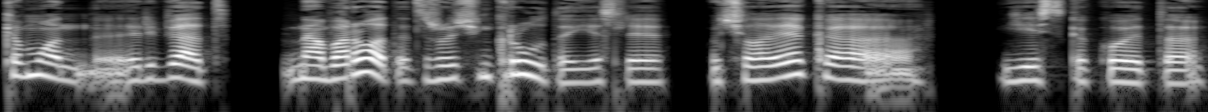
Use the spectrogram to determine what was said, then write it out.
come on, ребят, наоборот, это же очень круто, если у человека есть какое-то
